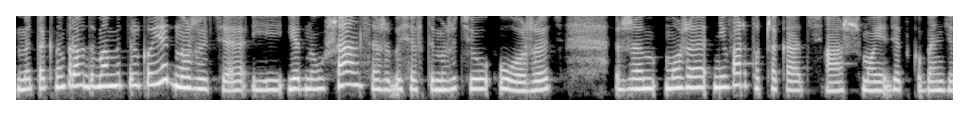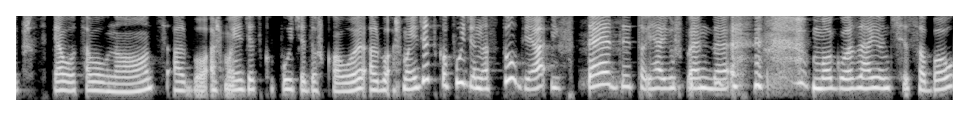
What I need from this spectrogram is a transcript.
my tak naprawdę mamy tylko jedno życie i jedną szansę, żeby się w tym życiu ułożyć, że może nie warto czekać, aż moje dziecko będzie przesypiało całą noc, albo aż moje dziecko pójdzie do szkoły, albo aż moje dziecko pójdzie na studia i wtedy to ja już będę mogła zająć się sobą,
